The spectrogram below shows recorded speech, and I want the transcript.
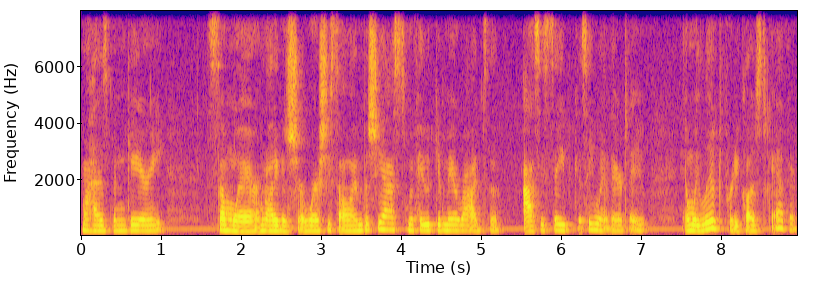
my husband Gary somewhere. I'm not even sure where she saw him, but she asked him if he would give me a ride to ICC because he went there too. And we lived pretty close together.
